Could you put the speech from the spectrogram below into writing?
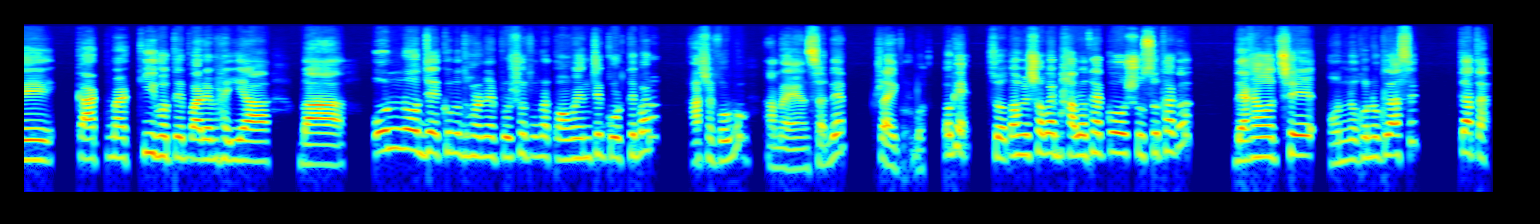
যে কাটমার্ক কি হতে পারে ভাইয়া বা অন্য যে কোনো ধরনের প্রশ্ন তোমরা কমেন্টে করতে পারো, আশা করব আমরা অ্যান্সার দেওয়ার ট্রাই করব। ওকে সো তাহলে সবাই ভালো থাকো, সুস্থ থাকো। দেখা হচ্ছে অন্য কোনো ক্লাসে টাটা!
